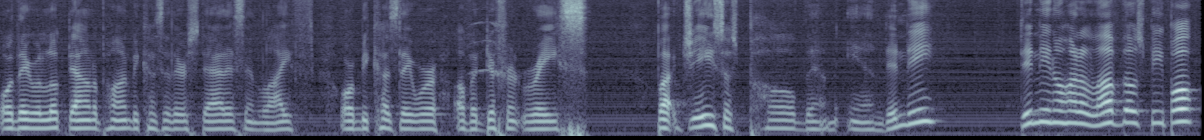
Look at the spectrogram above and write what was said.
or they were looked down upon because of their status in life, or because they were of a different race. But Jesus pulled them in, didn't he? Didn't he know how to love those people?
